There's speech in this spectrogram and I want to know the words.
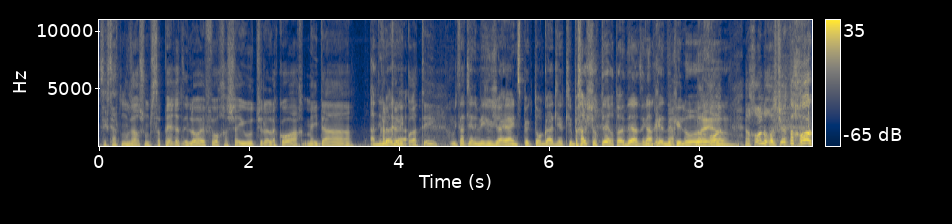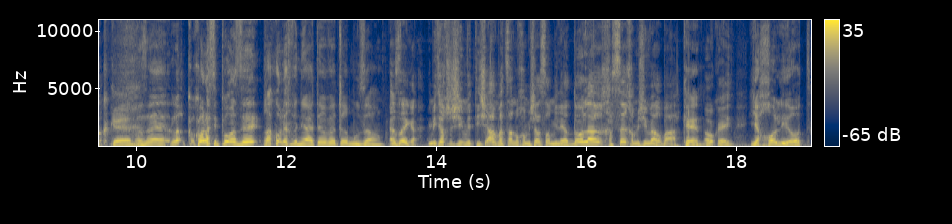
זה קצת מוזר שהוא מספר את זה לא איפה החשאיות של הלקוח מידע אני לא כלכלי יודע. פרטי. מצאתי למישהו שהיה אינספקטור גדלט שהוא בכלל שוטר אתה יודע זה גם כן זה כאילו נכון אה, נכון רשויות החוק. כן אז לא כל הסיפור הזה רק הולך ונהיה יותר ויותר מוזר אז רגע מתוך 69 מצאנו 15 מיליארד דולר חסר 54. כן. אוקיי. יכול להיות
